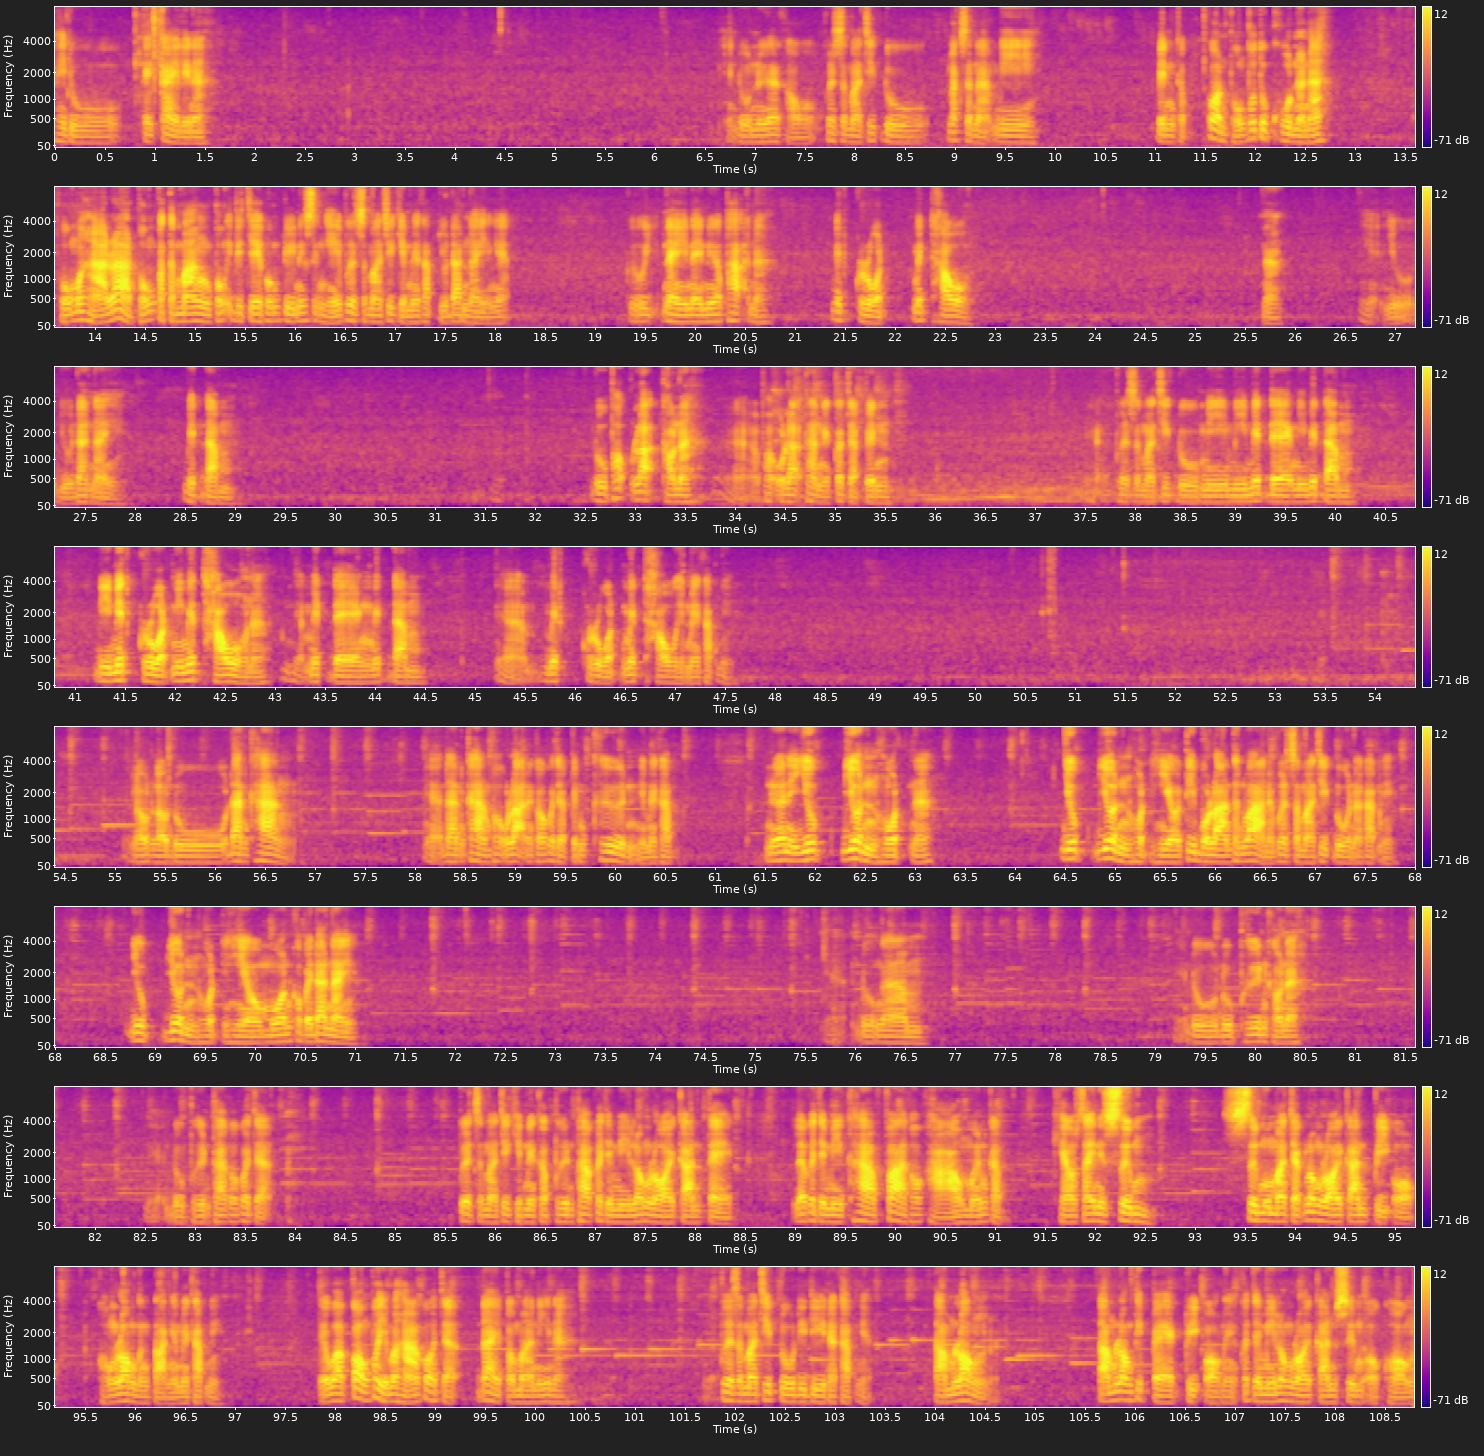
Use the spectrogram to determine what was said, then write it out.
ให้ดูใกล้ๆเลยนะ ดูเนื้อเขาเพื่อนสมาชิกดูลักษณะมีเป็นกับก้อนผงพุทุคุณนะนะผงมหาราชผงปัตมังผงอิติเจผงตีนึกสิงเหเพื่อนสมาชิกเห็นไหมครับอยู่ด้านในอย่างเงี้ยคือในในเนื้อพระนะ เม็ดกรวดเม็ดเทานะเนี่ยอยู่อยู่ด้านในเม็ดดำ ดูพระอุระเขานะอ่าพระอุระท่านเนี่ยก็จะเป็นเนี่ยเพื่อนสมาชิกดูมีมีเม็ดแดงมีเม็ดดำมีเม็ดกรวดมีเม็ดเทานะเนี่ยเม็ดแดงเม็ดดำเนี่ยเม็ดกรวดเม็ดเทาเห็นไหมครับนี่เราเราดูด้านข้างเนี่ยด้านข้างพระอุระเนี่ยเขาก็จะเป็นคลื่นเห็นไหมครับ เนื้อนี่ยุบย่นหดนะ ยุบย่นหดเหี่ยวที่โบราณท่านว่านะเพื่อนสมาชิกดูนะครับนี่ยุบย่นหดเหี่ยวม้วนเข้าไปด้านในดูงาม ดูดูพื้นเขานะเนี่ยดูพื้นผ้าเขาก็จะ เพื่อนสมาชิกคลิปนะครับพื้นผ้าก็จะมีร่องรอยการแตก แล้วก็จะมีคราบฝ้าขาวๆเหมือนกับ ลไซต์ในซึม ซึมออกมาจากร่องรอยการปริออกของร่องต่างๆเห็นไหมครับนี่แต่ว่ากล้องพ่อใหญ่มหาก็จะได้ประมาณนี้นะ เพื่อสมาชิกดูดีๆนะครับเนี่ยตามร่อง ตามร่องที่แปลกปริออกเนี่ยก็จะมีร่องรอยการซึมออกของ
